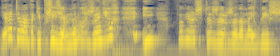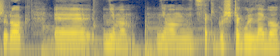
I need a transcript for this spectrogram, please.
Ja raczej mam takie przyziemne marzenia i powiem szczerze, że na najbliższy rok yy, nie mam. Nie mam nic takiego szczególnego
